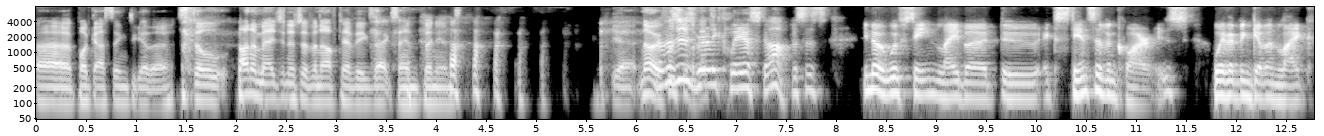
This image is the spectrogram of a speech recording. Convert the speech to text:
uh, podcasting together. Still unimaginative enough to have the exact same opinions. Yeah, no, But for this is sure, really that's- clear stuff this is you know we've seen labor do extensive inquiries where they've been given like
